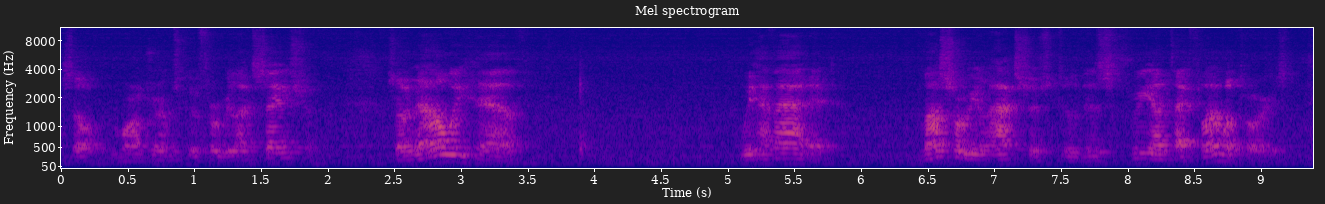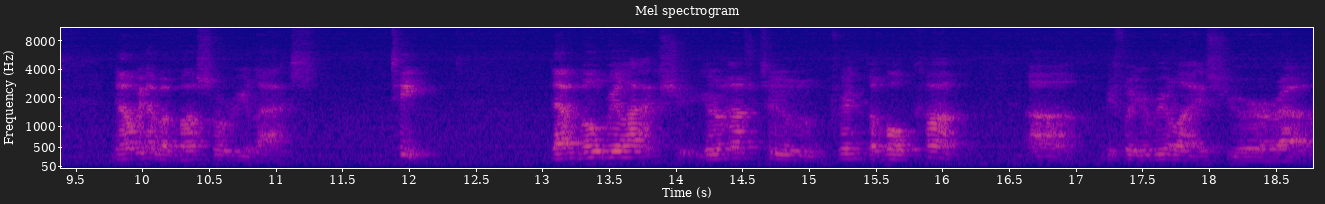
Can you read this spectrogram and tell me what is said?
So marjoram is good for relaxation. So now we have we have added muscle relaxers to these three anti-inflammatories. Now we have a muscle relax tea that will relax you. You don't have to drink the whole cup uh, before you realize you're uh,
